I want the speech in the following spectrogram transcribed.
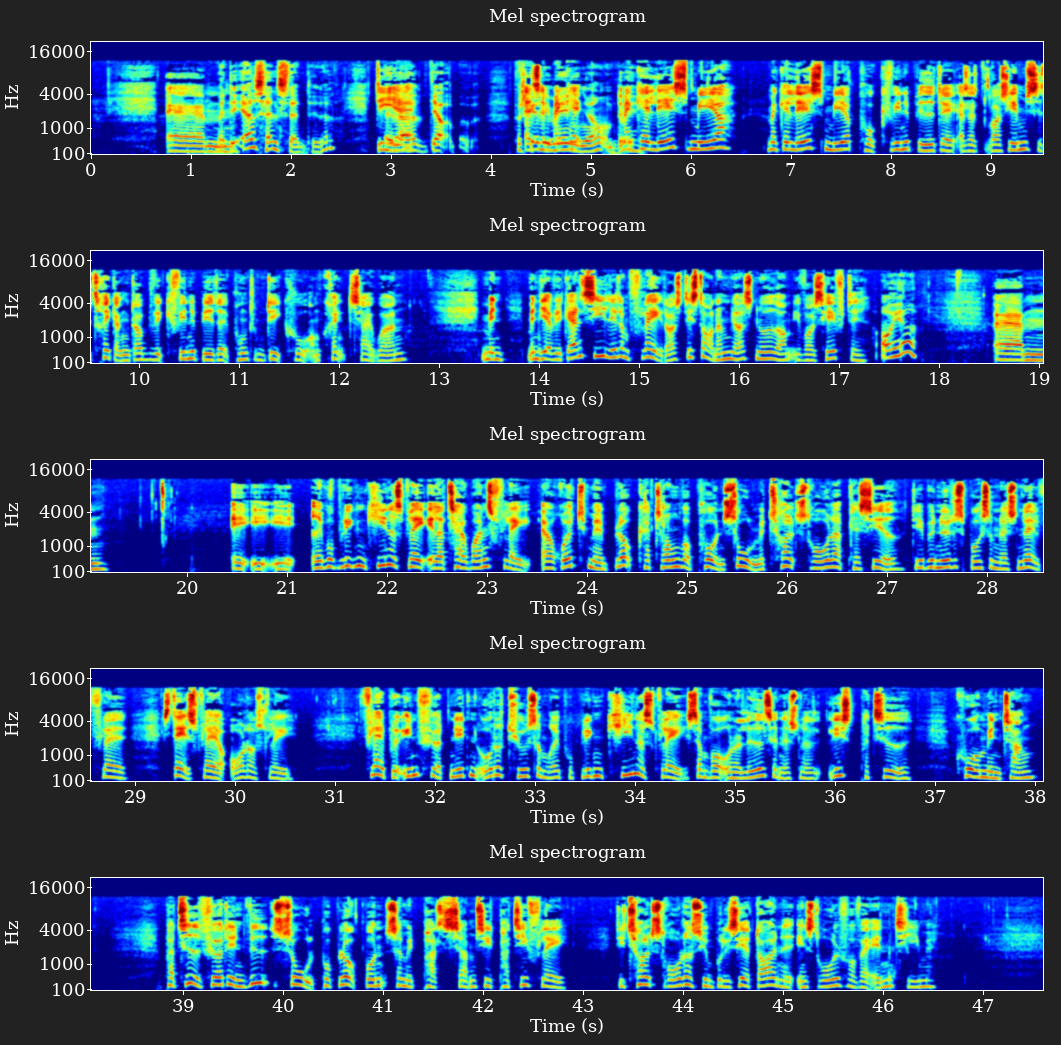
Um, Men det er selvstændigt, det? Det er, Eller, det er forskellige altså, meninger kan, om det. Man kan læse mere man kan læse mere på kvindebidedag, altså vores hjemmeside www.kvindebidedag.dk omkring Taiwan. Men, men jeg vil gerne sige lidt om flaget også. Det står nemlig også noget om i vores hæfte. Åh oh, ja. Øhm, øh, Republiken Kinas flag eller Taiwans flag er rødt med en blå karton, hvorpå en sol med 12 stråler er placeret. Det benyttes både som nationalflag, statsflag og orlovsflag. Flag blev indført 1928 som Republiken Kinas flag, som var under ledelse af nationalistpartiet Kuomintang. Partiet førte en hvid sol på blå bund som, et, som sit partiflag. De 12 stråler symboliserer døgnet en stråle for hver anden time.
